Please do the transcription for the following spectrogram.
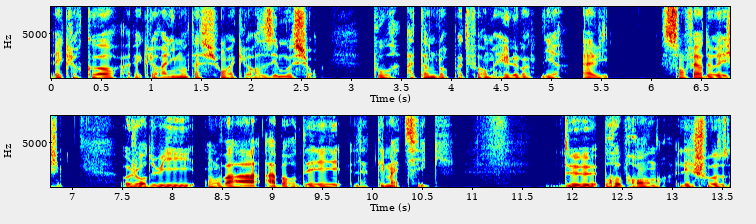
avec leur corps, avec leur alimentation, avec leurs émotions pour atteindre leur poids de forme et le maintenir à vie sans faire de régime. Aujourd'hui, on va aborder la thématique de reprendre les choses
